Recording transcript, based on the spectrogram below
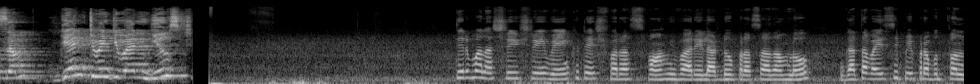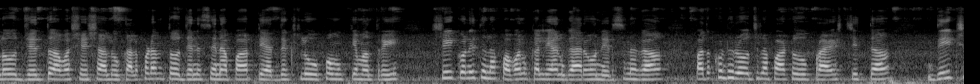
కోసం twenty one news Tirumala Sri Sri Venkateswara స్వామివారి లడ్డూ ప్రసాదంలో గత వైసీపీ ప్రభుత్వంలో జంతు అవశేషాలు కలపడంతో జనసేన పార్టీ అధ్యక్షులు ఉప ముఖ్యమంత్రి శ్రీ కొనితల పవన్ కళ్యాణ్ గారు నిరసనగా పదకొండు రోజుల పాటు ప్రాయశ్చిత్త దీక్ష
